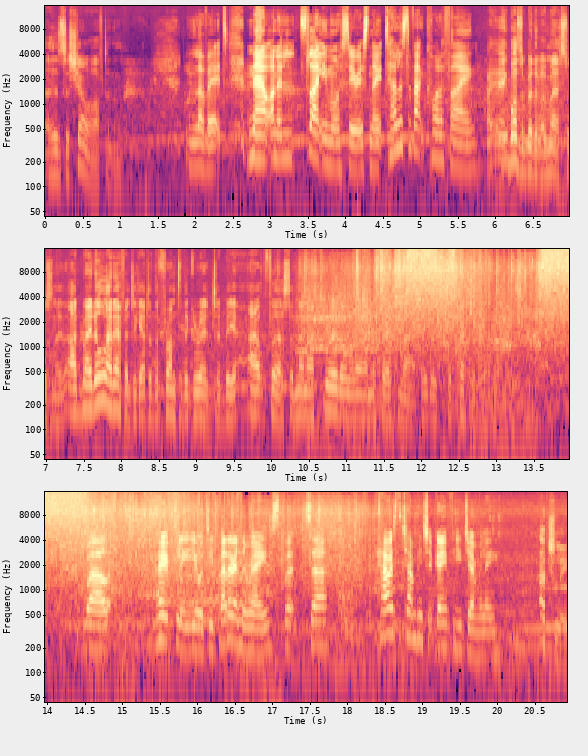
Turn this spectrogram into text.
as a show after them. Love it. Now, on a slightly more serious note, tell us about qualifying. It was a bit of a mess, wasn't it? I'd made all that effort to get to the front of the grid to be out first, and then I threw it all away on the first lap. It was pathetic. Well, hopefully you'll do better in the race, but uh, how is the championship going for you generally? Actually,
